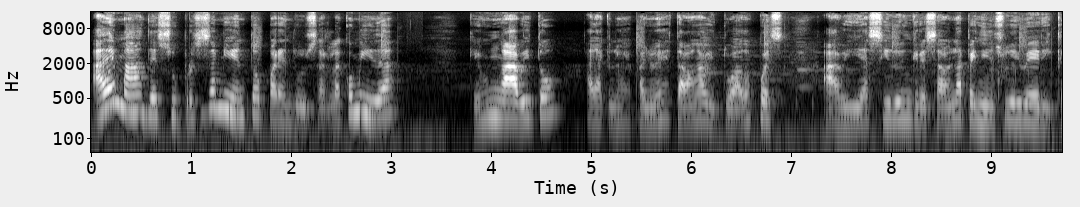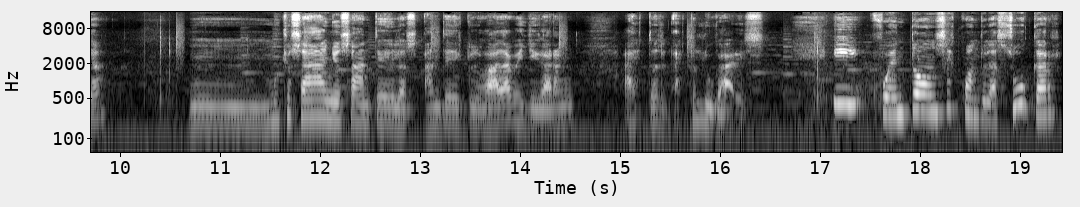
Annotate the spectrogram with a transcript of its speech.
además de su procesamiento para endulzar la comida, que es un hábito a la que los españoles estaban habituados, pues había sido ingresado en la península ibérica mm, muchos años antes de, los, antes de que los árabes llegaran a estos, a estos lugares. Y fue entonces cuando el azúcar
